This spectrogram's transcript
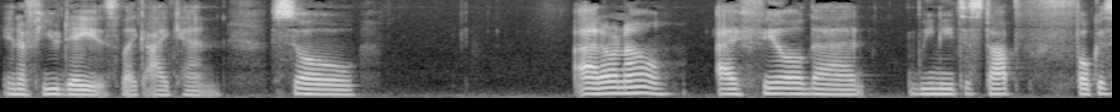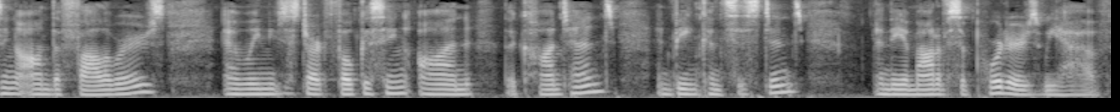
in a few days like I can. So I don't know. I feel that we need to stop focusing on the followers and we need to start focusing on the content and being consistent and the amount of supporters we have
